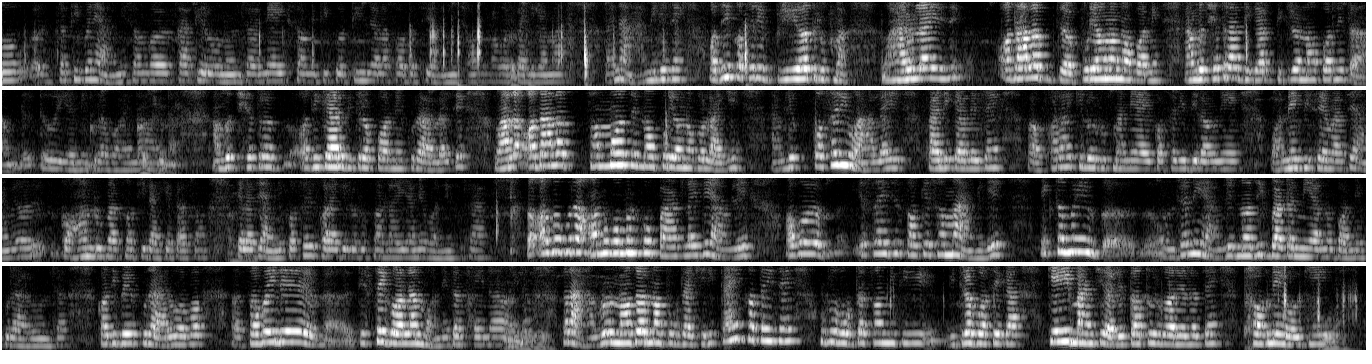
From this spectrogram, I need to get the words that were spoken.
जति पनि हामीसँग साथीहरू हुनुहुन्छ न्यायिक समितिको तिनजना सदस्य हामी छौँ नगरपालिकामा होइन हामीले चाहिँ अझै कसरी वृहत रूपमा उहाँहरूलाई चाहिँ अदालत पुर्याउन नपर्ने हाम्रो क्षेत्राधिकारभित्र नपर्ने त हामीले त्यो हेर्ने कुरा भएन होइन। हाम्रो क्षेत्र अधिकारभित्र पर्ने कुराहरूलाई चाहिँ उहाँलाई अदालतसम्म चाहिँ नपुर्याउनको लागि हामीले कसरी उहाँलाई पालिकाले चाहिँ फराकिलो रूपमा न्याय कसरी दिलाउने भन्ने विषयमा चाहिँ हामी गहन रूपमा सोचिराखेका छौँ। त्यसलाई चाहिँ हामीले कसरी फराकिलो रूपमा लैजाने भन्ने कुरा। र अर्को कुरा अनुगमनको पार्टलाई चाहिँ हामीले अब यसलाई चाहिँ सकेसम्म हामीले एकदमै हुन्छ नि हामीले नजिकबाट निहाल्नु पर्ने कुराहरू हुन्छ। कतिपय कुराहरू अब सबैले त्यस्तै गर्लान् भन्ने त छैन होइन? तर हाम्रो नजर नपुग्दाखेरि कहीँ कतै चाहिँ उपभोक्ता समितिभित्र बसेका केही मान्छेहरूले चतुर गरेर चाहिँ ठग्ने हो कि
